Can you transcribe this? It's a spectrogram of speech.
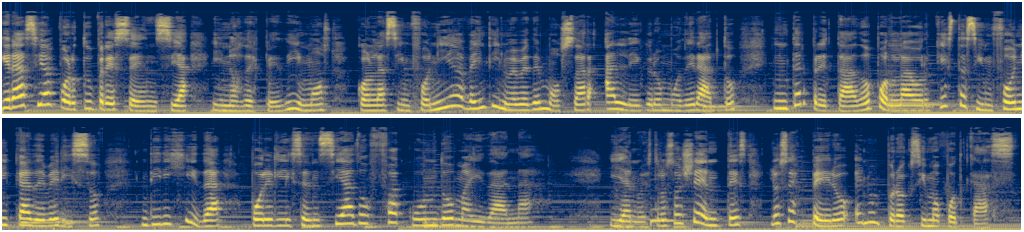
Gracias por tu presencia y nos despedimos con la Sinfonía 29 de Mozart Allegro Moderato, interpretado por la Orquesta Sinfónica de Berizo, dirigida por el licenciado Facundo Maidana. Y a nuestros oyentes los espero en un próximo podcast.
